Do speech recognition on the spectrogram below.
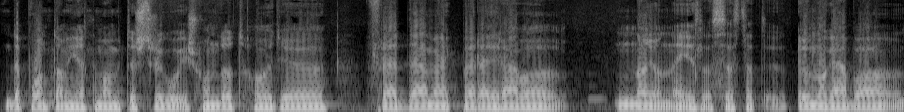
de pont amiatt, amit a Strigó is mondott, hogy Freddel meg Pereirával nagyon nehéz lesz ez. Tehát önmagában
